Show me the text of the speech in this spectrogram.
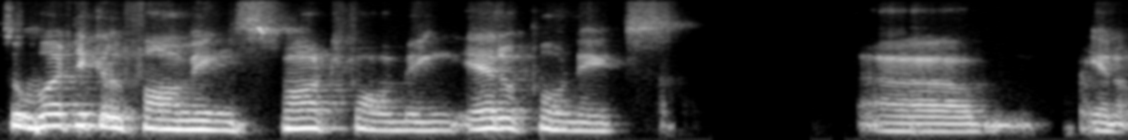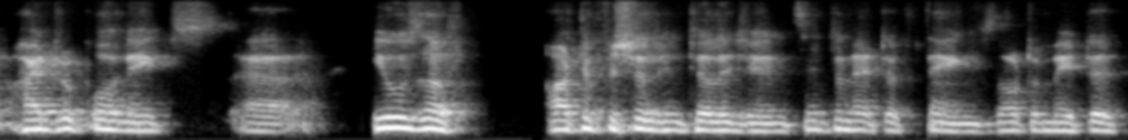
So vertical farming, smart farming, aeroponics, uh, you know, hydroponics, uh, use of artificial intelligence, Internet of Things, automated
